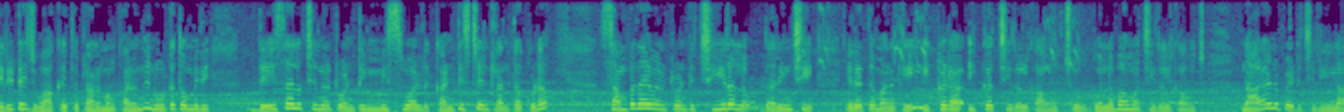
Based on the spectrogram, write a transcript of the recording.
హెరిటేజ్ వాక్ అయితే ప్రారంభం కానుంది. నూట తొమ్మిది దేశాలకు చెందినటువంటి మిస్ వరల్డ్ కంటెస్టెంట్లంతా కూడా సంప్రదాయమైనటువంటి చీరలు ధరించి ఏదైతే మనకి ఇక్కడ ఇక్క చీరలు కావచ్చు గొల్లబామ చీరలు కావచ్చు నారాయణపేట చీరల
